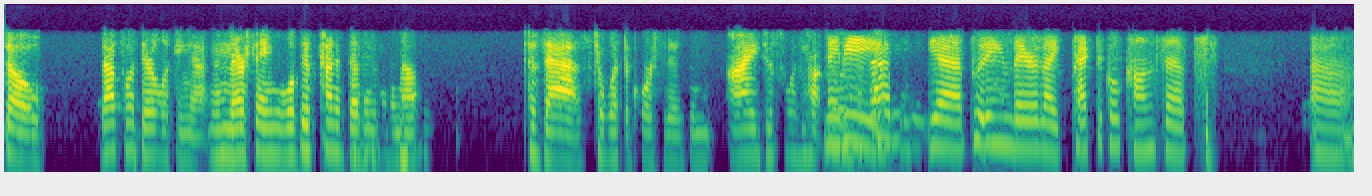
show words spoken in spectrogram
So that's what they're looking at. And they're saying, well, this kind of doesn't have enough pizzazz to what the course is. And I just was not Maybe, yeah, putting there like practical concepts uh,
